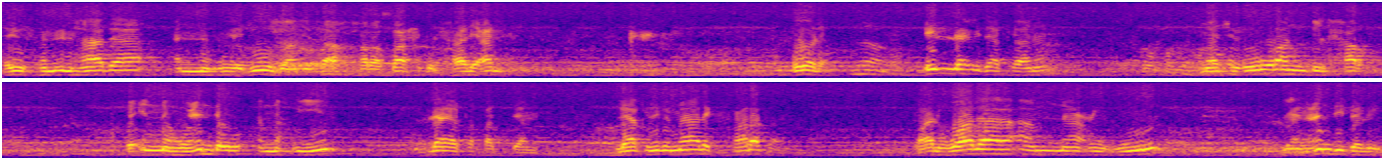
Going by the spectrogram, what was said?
فيفهم من هذا أنه يجوز أن يتأخر صاحب الحال عنه. أولا إلا إذا كان مجرورا بالحرف فإنه عند النحويين لا يتقدم. لكن ابن مالك خالفه. قال ولا أمنعه لأن يعني عندي دليل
